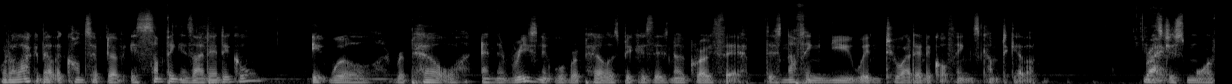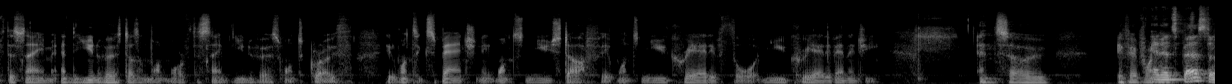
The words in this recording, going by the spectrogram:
what I like about the concept of is something is identical it will repel. And the reason it will repel is because there's no growth there. There's nothing new when two identical things come together. Right. It's just more of the same. And the universe doesn't want more of the same. The universe wants growth, it wants expansion, it wants new stuff, it wants new creative thought, new creative energy. And so if everyone and it's best a,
